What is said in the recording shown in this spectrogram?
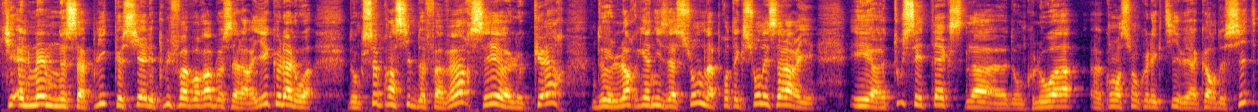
qui elle-même ne s'applique que si elle est plus favorable aux salariés que la loi. Donc ce principe de faveur, c'est euh, le cœur de l'organisation de la protection des salariés. Et euh, tous ces textes-là, donc loi, convention collective et accord de site,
